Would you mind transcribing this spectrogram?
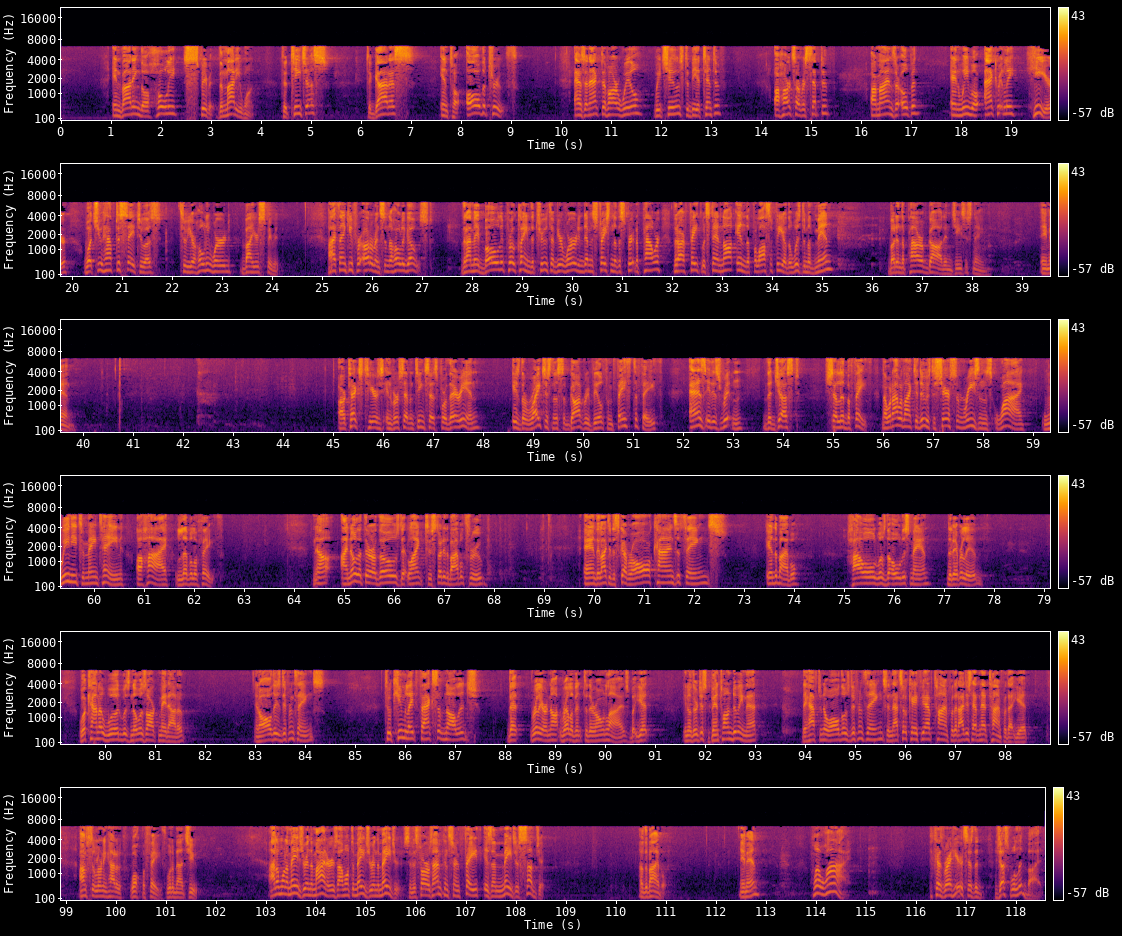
inviting the Holy Spirit, the Mighty One, to teach us, to guide us into all the truth. As an act of our will, we choose to be attentive. Our hearts are receptive. Our minds are open. And we will accurately hear what you have to say to us through your holy word by your Spirit. I thank you for utterance in the Holy Ghost, that I may boldly proclaim the truth of your word in demonstration of the Spirit of power, that our faith would stand not in the philosophy or the wisdom of men, but in the power of God in Jesus' name. Amen. Our text here in verse 17 says, For therein is the righteousness of God revealed from faith to faith, as it is written, the just shall live by faith. Now, what I would like to do is to share some reasons why we need to maintain a high level of faith. Now, I know that there are those that like to study the Bible through, and they like to discover all kinds of things in the Bible. How old was the oldest man that ever lived? What kind of wood was Noah's ark made out of? And all these different things to accumulate facts of knowledge that really are not relevant to their own lives, but yet, you know, they're just bent on doing that. They have to know all those different things, and that's okay if you have time for that. I just haven't had time for that yet. I'm still learning how to walk by faith. What about you? I don't want to major in the minors, I want to major in the majors. And as far as I'm concerned, faith is a major subject of the Bible. Amen? Well, why? Because right here it says the just will live by it.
